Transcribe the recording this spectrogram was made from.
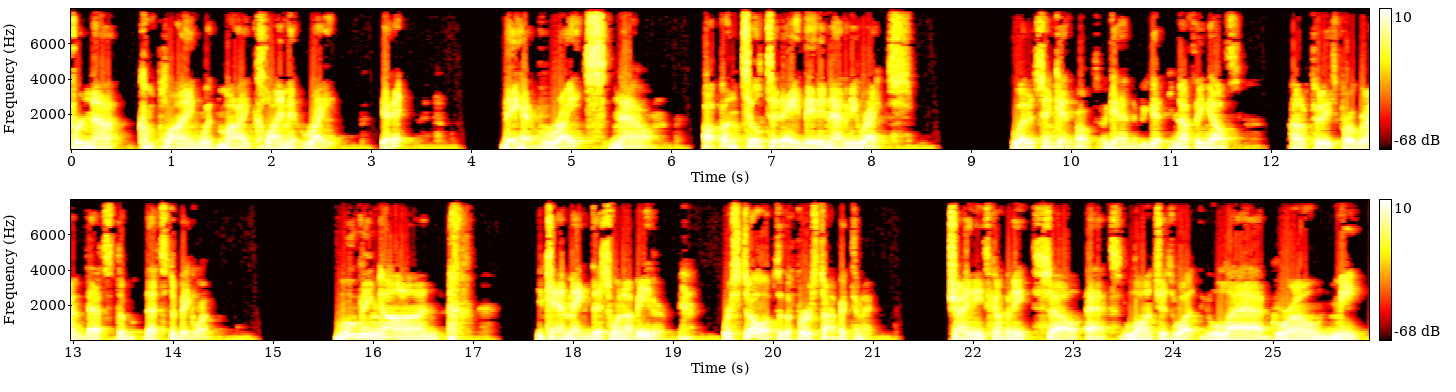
for not complying with my climate right. Get it? They have rights now. Up until today, they didn't have any rights. Let it sink in, folks. Again, if you get nothing else out of today's program, that's the that's the big one. Moving on, you can't make this one up either. We're still up to the first topic tonight. Chinese company CellX launches what? Lab grown meat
